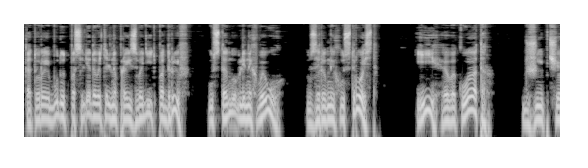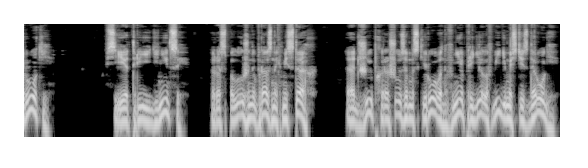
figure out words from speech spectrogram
которые будут последовательно производить подрыв установленных ВУ, взрывных устройств, и эвакуатор, джип Чироки. Все три единицы расположены в разных местах, а джип хорошо замаскирован вне пределов видимости с дороги.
